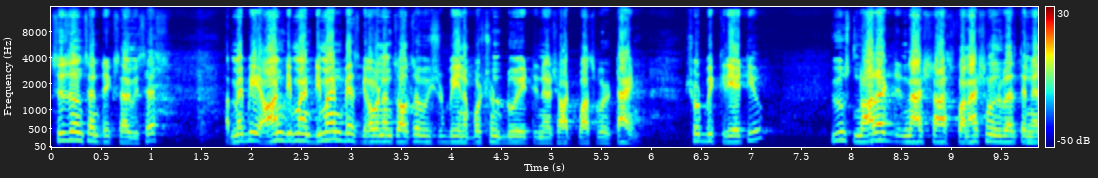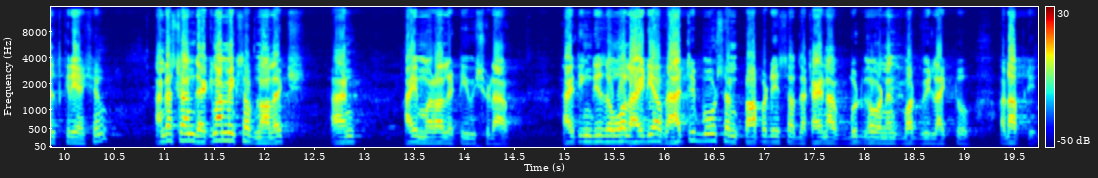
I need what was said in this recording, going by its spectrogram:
citizen-centric services. Uh, maybe on-demand, demand-based governance also we should be in a position to do it in a short possible time. Should be creative, use knowledge for national wealth and health creation, understand the economics of knowledge, and high morality we should have. I think this is the whole idea of attributes and properties of the kind of good governance what we like to adopt it.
